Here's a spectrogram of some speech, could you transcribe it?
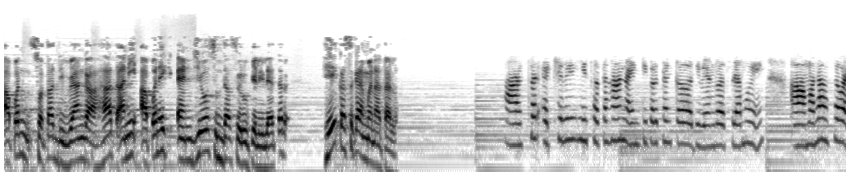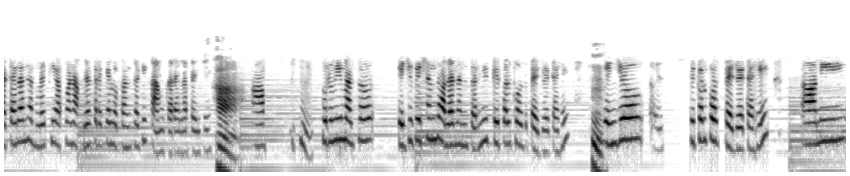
आपण स्वतः दिव्यांग आहात आणि आपण एक एनजीओ सुद्धा सुरू केलेली आहे. तर हे कसं काय मनात आलं? सर ऍक्च्युली मी स्वतः नाईन्टी पर्सेंट दिव्यांग असल्यामुळे मला असं वाटायला लागलं की आपण आपल्यासारख्या लोकांसाठी काम करायला पाहिजे. पूर्वी माझं एज्युकेशन झाल्यानंतर मी ट्रिपल पोस्ट ग्रॅज्युएट आहे. एनजीओ ट्रिपल पोस्ट ग्रॅज्युएट आहे. आणि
